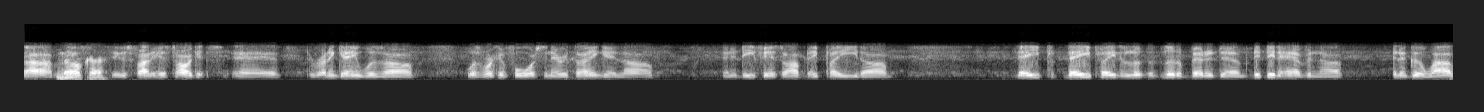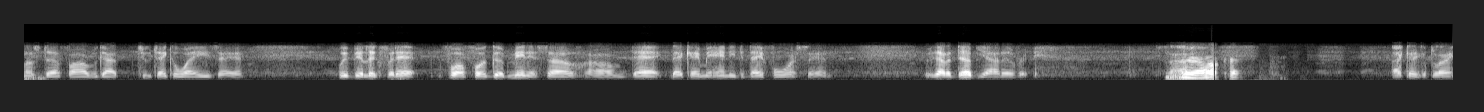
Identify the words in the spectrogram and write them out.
Uh, no, he, okay. was, he was finding his targets, and the running game was um, was working for us and everything. And uh, and the defense, um, they played. Um, they they played a little, a little better than they didn't have in uh, in a good while and stuff. Uh, we got two takeaways, and we've been looking for that for for a good minute. So um, that that came in handy today for us, and we got a W out of it. Yeah, okay. I can't complain.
